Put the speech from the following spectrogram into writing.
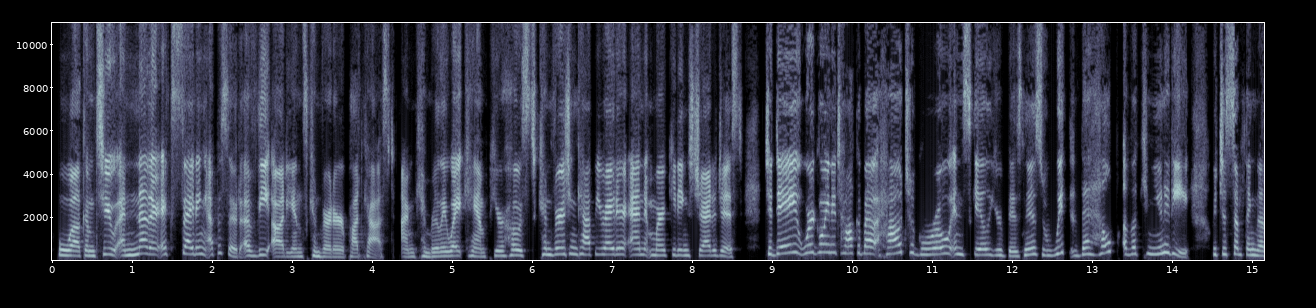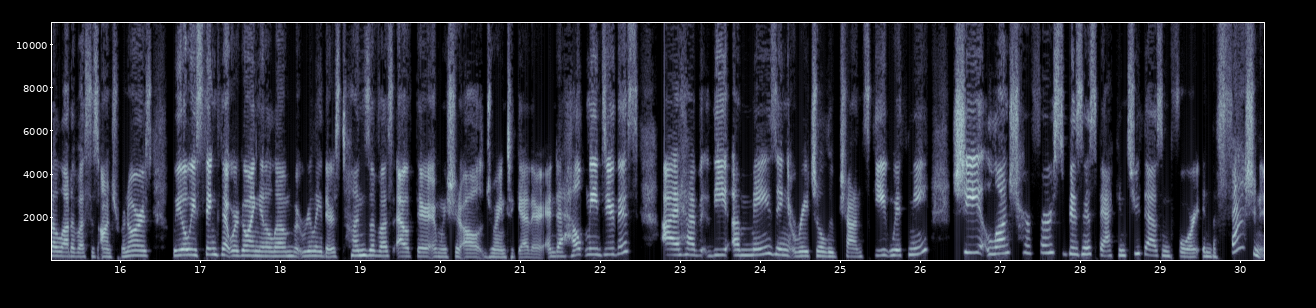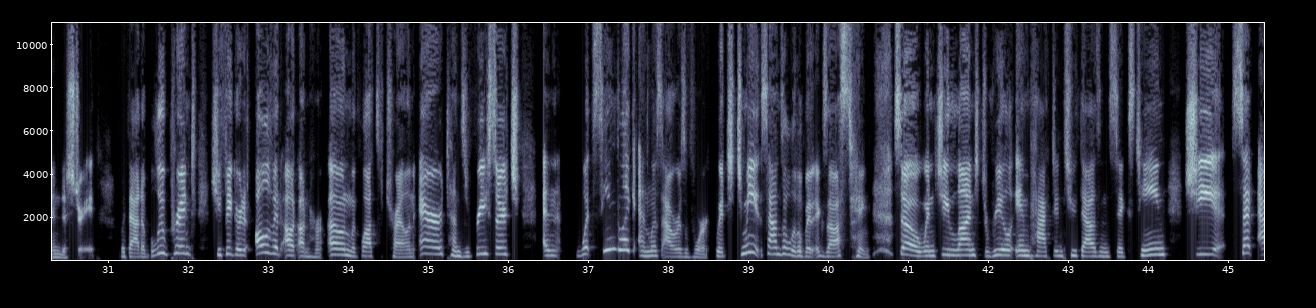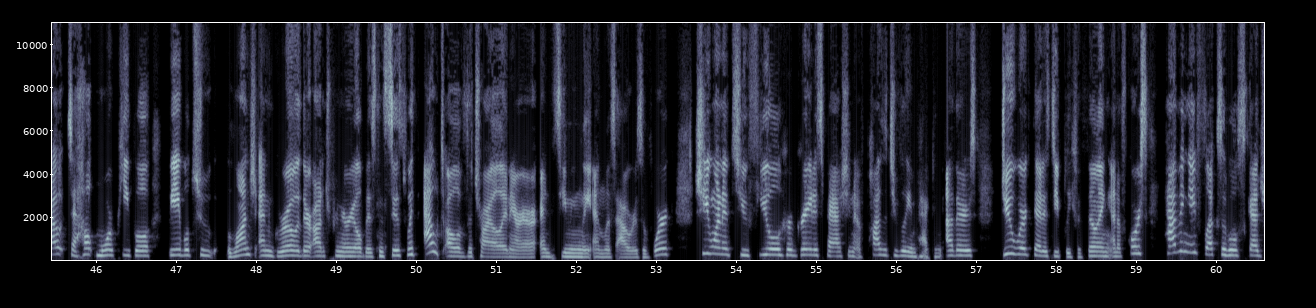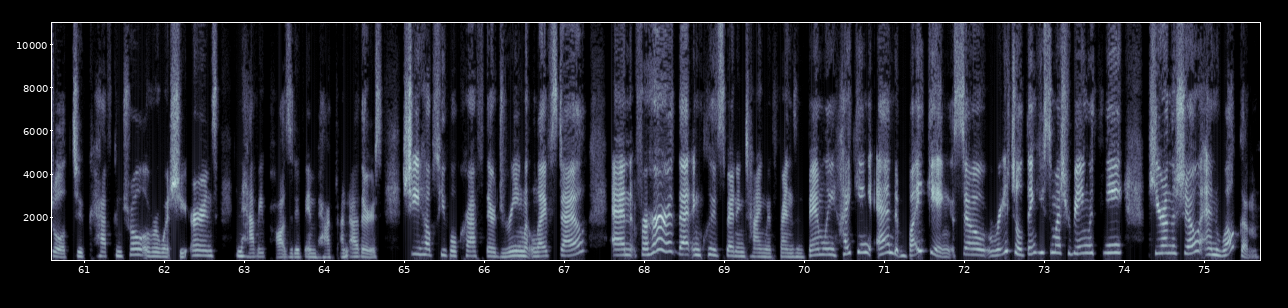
Welcome to another exciting episode of the Audience Converter podcast. I'm Kimberly Weitkamp, your host, conversion copywriter, and marketing strategist. Today, we're going to talk about how to grow and scale your business with the help of a community, which is something that a lot of us as entrepreneurs, we always think that we're going it alone, but really there's tons of us out there and we should all join together. And to help me do this, I have the amazing Rachel Lubchansky with me. She launched her first business back in 2004 in the fashion industry. Without a blueprint, she figured all of it out on her own with lots of trial and error, tons of research, and what seemed like endless hours of work, which to me sounds a little bit exhausting. So, when she launched REL Impact in 2016, she set out to help more people be able to launch and grow their entrepreneurial businesses without all of the trial and error and seemingly endless hours of work. She wanted to fuel her greatest passion of positively impacting others, do work that is deeply fulfilling, and of course, having a flexible schedule to have control over what she earns and have a positive impact on others. She helps people craft their dream life lifestyle. And for her, that includes spending time with friends and family, hiking and biking. So, Rachel, thank you so much for being with me here on the show and welcome.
